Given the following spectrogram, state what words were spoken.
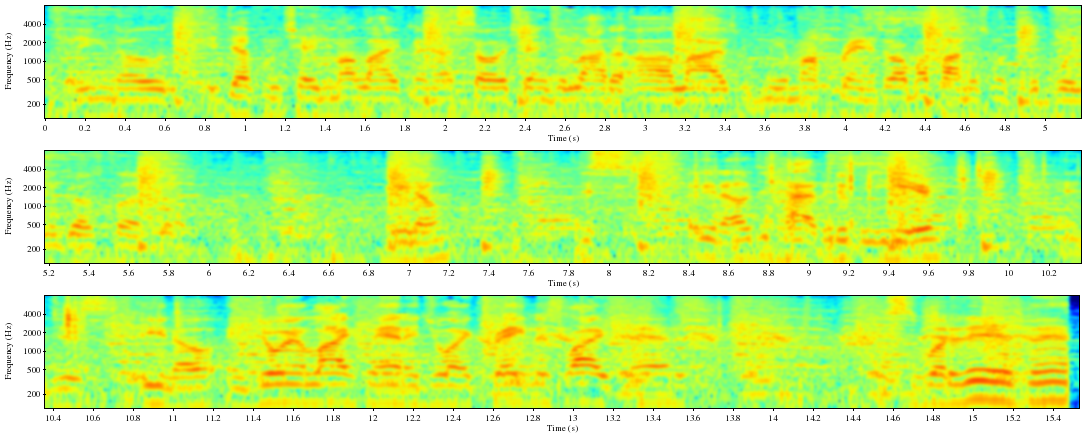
So, you know, it definitely changed my life, man. I saw it change a lot of uh, lives with me and my friends. All my partners went to the Boys and Girls Club, so, you know, just, you know, just happy to be here and just, you know, enjoying life, man, enjoying creating this life, man. This is what it is, man.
